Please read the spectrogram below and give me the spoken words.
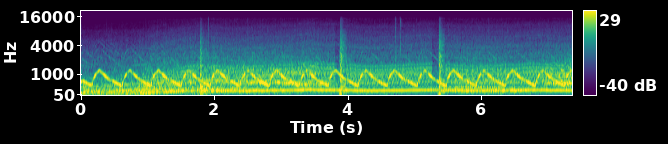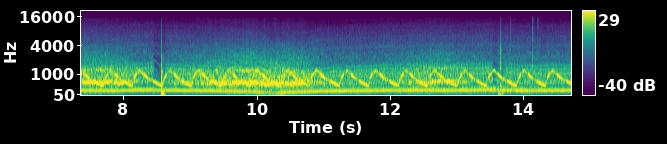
Woo!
